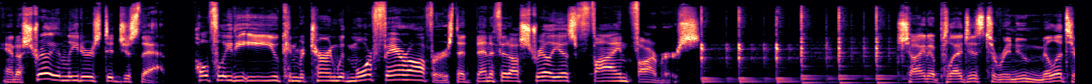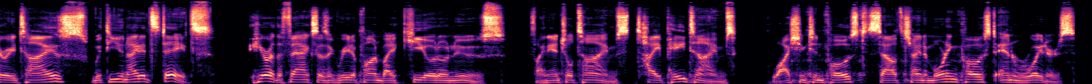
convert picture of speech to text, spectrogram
and Australian leaders did just that. Hopefully, the EU can return with more fair offers that benefit Australia's fine farmers. China pledges to renew military ties with the United States. Here are the facts as agreed upon by Kyodo News, Financial Times, Taipei Times, Washington Post, South China Morning Post, and Reuters.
